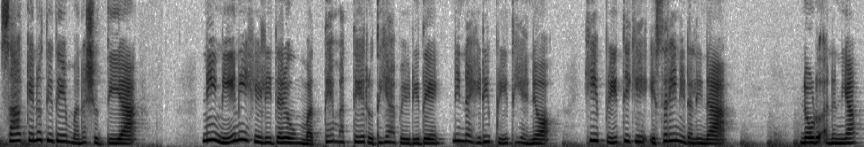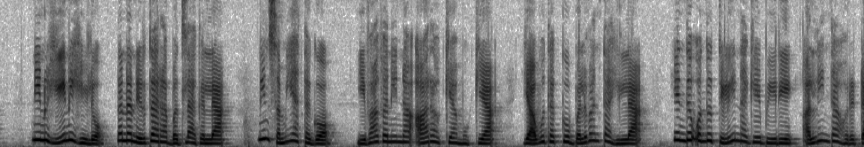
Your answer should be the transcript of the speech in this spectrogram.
ಸಾಕೆನ್ನುತ್ತಿದೆ ಮನಶುದ್ಧಿಯ. ನೀನೇನೇ ಹೇಳಿದರೂ ಮತ್ತೆ ಮತ್ತೆ ಹೃದಯ ಬೇಡಿದೆ ನಿನ್ನ ಹಿಡಿ ಪ್ರೀತಿಯನ್ನು. ಈ ಪ್ರೀತಿಗೆ ಹೆಸರೇ ನೀಡಲಿನ. ನೋಡು ಅನನ್ಯ, ನೀನು ಏನೇ ಹೇಳು ನನ್ನ ನಿರ್ಧಾರ ಬದಲಾಗಲ್ಲ. ನೀನು ಸಮಯ ತಗೋ, ಇವಾಗ ನಿನ್ನ ಆರೋಗ್ಯ ಮುಖ್ಯ, ಯಾವುದಕ್ಕೂ ಬಲವಂತ ಇಲ್ಲ ಎಂದು ಒಂದು ತಿಳಿ ನಗೆ ಬೀರಿ ಅಲ್ಲಿಂದ ಹೊರಟ.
